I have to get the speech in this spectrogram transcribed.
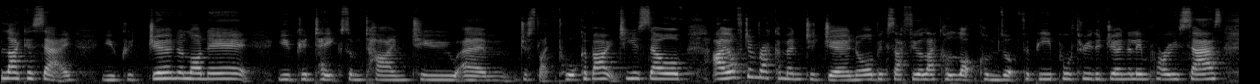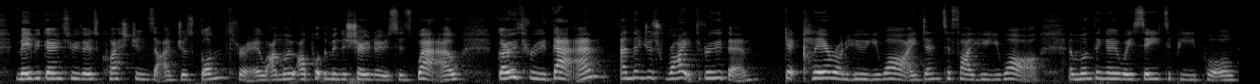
like I say, you could journal on it, you could take some time to um, just like talk about it to yourself. I often recommend to journal because I feel like a lot comes up for people through the journaling process. Maybe going through those questions that I've just gone through, I'm, I'll put them in the show notes as well. Go through them and then just write through them get clear on who you are, identify who you are. And one thing I always say to people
